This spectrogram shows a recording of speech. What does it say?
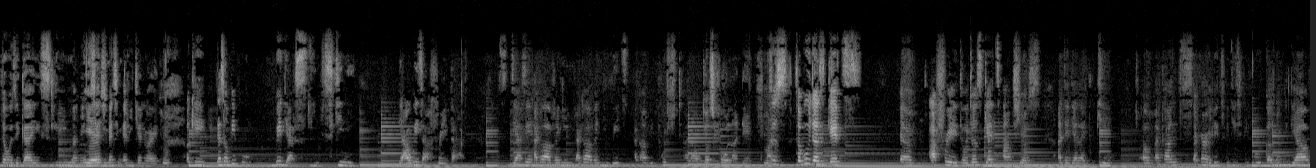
there was a guy slim and then you said you met him early January. Mm. Okay, there's some people they are slim, skinny, they are always afraid that they are saying I don't have any I don't have any weight, I can be pushed and I'll just fall and then so some people just get um afraid or just get anxious and then they're like okay um i can't i can't relate with these people because maybe they have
